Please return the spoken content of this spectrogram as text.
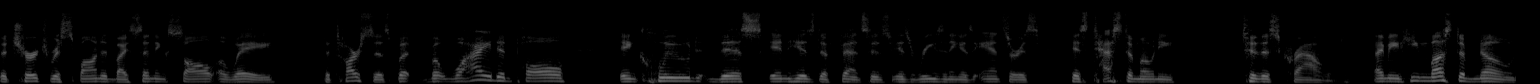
the church responded by sending Saul away to Tarsus. But but why did Paul include this in his defense, his his reasoning, his answer, his his testimony to this crowd? I mean, he must have known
